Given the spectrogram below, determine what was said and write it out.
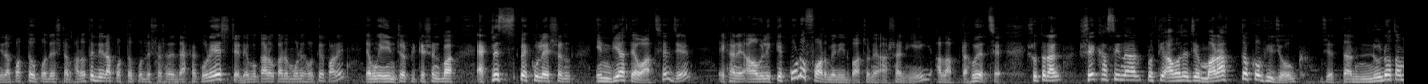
নিরাপত্তা উপদেষ্টা, ভারতের নিরাপত্তা উপদেষ্টার সাথে দেখা করে এসছেন এবং কারও কারও মনে হতে পারে এবং এই ইন্টারপ্রিটেশন বা অ্যাটলিস্ট স্পেকুলেশন ইন্ডিয়াতেও আছে যে এখানে আওয়ামী লীগকে কোনো ফর্মে নির্বাচনে আসা নিয়েই আলাপটা হয়েছে। সুতরাং শেখ হাসিনার প্রতি আমাদের যে মারাত্মক অভিযোগ যে তার ন্যূনতম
